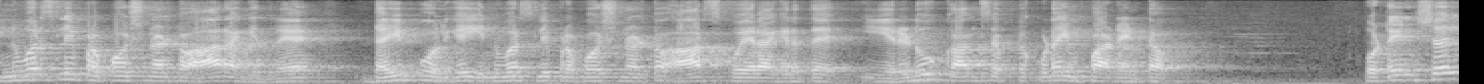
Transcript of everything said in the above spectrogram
ಇನ್ವರ್ಸ್ಲಿ ಪ್ರಪೋರ್ಷನಲ್ ಟು ಆರ್ ಆಗಿದ್ರೆ ಡೈಪೋಲ್ಗೆ inversely proportional to R square ಆಗಿರುತ್ತೆ. ಈ ಎರಡೂ ಕಾನ್ಸೆಪ್ಟ್ ಕೂಡ important potential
